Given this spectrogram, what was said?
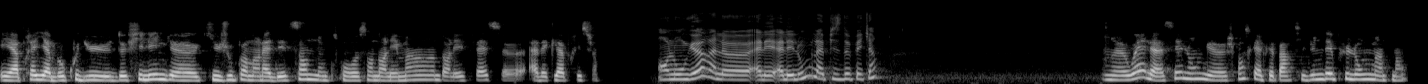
Et après, il y a beaucoup de feeling qui joue pendant la descente, donc ce qu'on ressent dans les mains, dans les fesses, avec la pression. En longueur, elle, elle, est, elle est longue, la piste de Pékin? Ouais, elle est assez longue. Je pense qu'elle fait partie d'une des plus longues maintenant.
